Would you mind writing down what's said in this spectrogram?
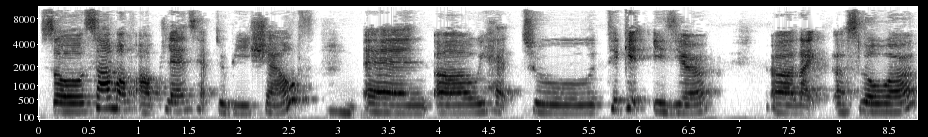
so some of our plans had to be shelved, and uh, we had to take it easier, uh, like uh, slower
